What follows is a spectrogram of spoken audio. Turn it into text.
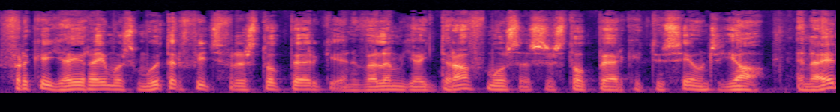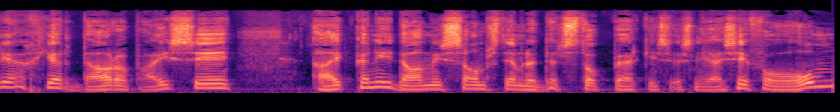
Frikke jy ry mos motorfiets vir 'n stokperdjie en Willem jy draf mos as 'n stokperdjie. Toe sê ons ja. En hy reageer daarop. Hy sê Hy kan nie daarmee saamstem dat dit stokperdjies is nie. Hy sê vir hom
